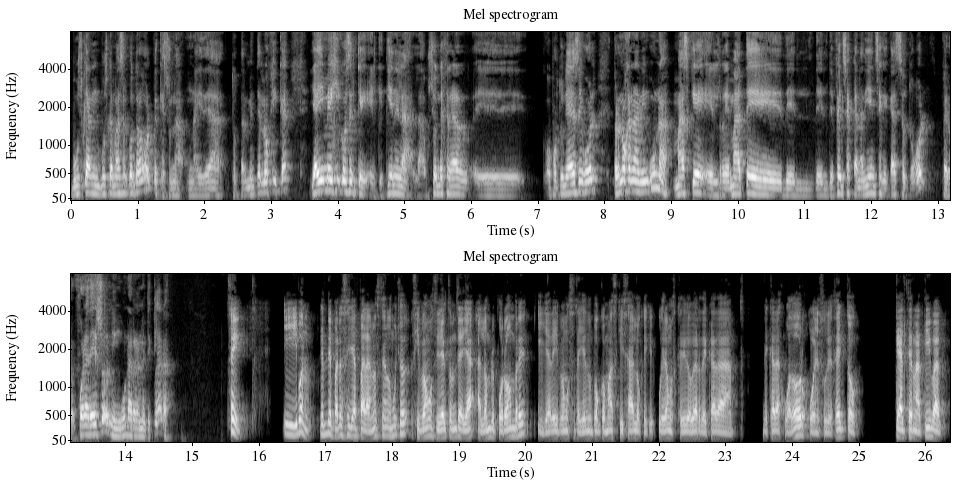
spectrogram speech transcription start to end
buscan, buscan más el contragolpe, que es una, una idea totalmente lógica, y ahí México es el que, el que tiene la, opción de generar eh, oportunidades de gol, pero no genera ninguna, más que el remate del, defensa canadiense que casi autogol, pero fuera de eso, ninguna realmente clara. Sí, Y bueno, ¿qué te parece ya para no extendernos mucho? Si vamos directamente allá al hombre por hombre y ya de ahí vamos detallando un poco más quizá lo que hubiéramos querido ver de cada, de cada jugador o en su defecto, qué alternativa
